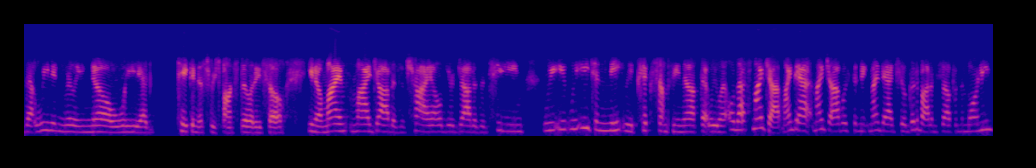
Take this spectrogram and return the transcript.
that we didn't really know we had taken this responsibility. So, you know, my my job as a child, your job as a teen, we we each innately pick something up that we went, oh, that's my job. My dad, my job was to make my dad feel good about himself in the morning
